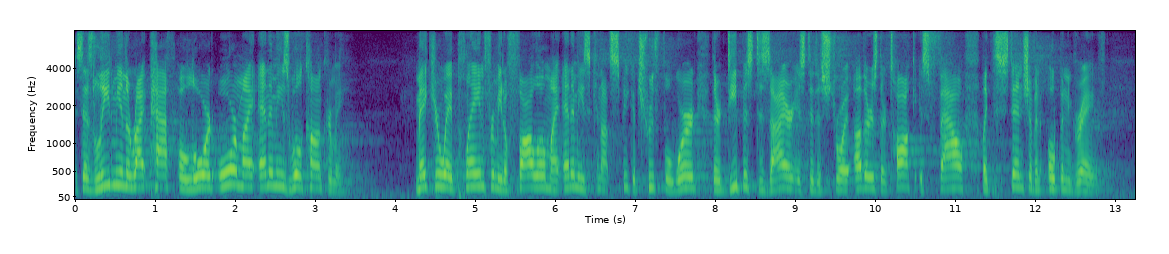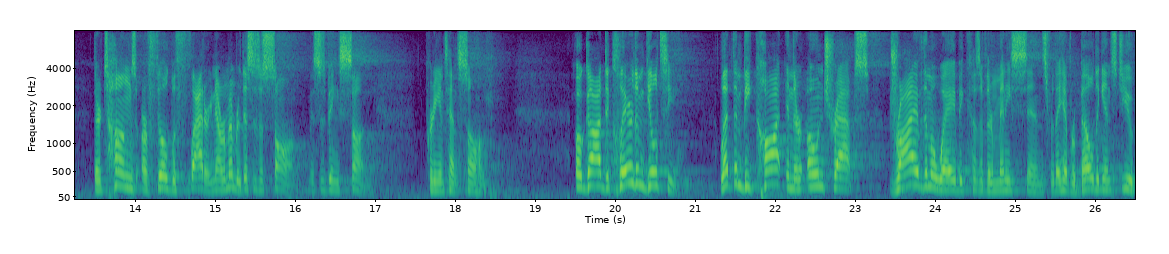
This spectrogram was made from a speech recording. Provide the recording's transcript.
it says, Lead me in the right path, O Lord, or my enemies will conquer me. Make your way plain for me to follow. My enemies cannot speak a truthful word. Their deepest desire is to destroy others. Their talk is foul like the stench of an open grave. Their tongues are filled with flattery. Now remember, this is a song, this is being sung. Pretty intense song. Oh God, declare them guilty let them be caught in their own traps. Drive them away because of their many sins, for they have rebelled against you.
